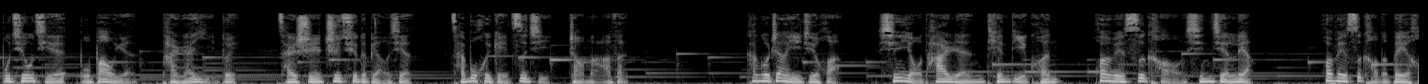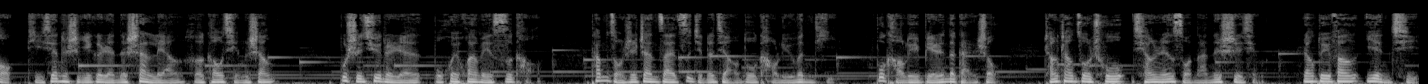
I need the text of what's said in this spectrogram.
不纠结，不抱怨，坦然以对，才是知趣的表现。才不会给自己找麻烦。看过这样一句话：“心有他人，天地宽；换位思考，心见亮。”换位思考的背后，体现的是一个人的善良和高情商。不识趣的人不会换位思考，他们总是站在自己的角度考虑问题，不考虑别人的感受，常常做出强人所难的事情，让对方厌弃，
